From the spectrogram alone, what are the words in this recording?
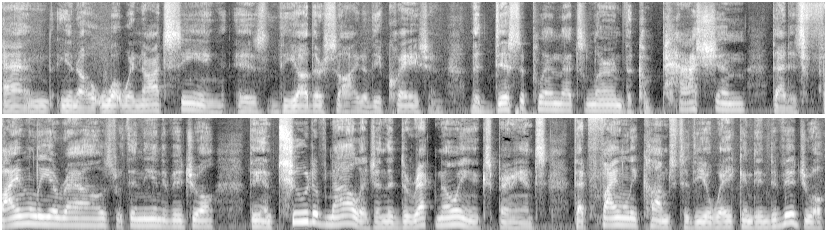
And, you know, what we're not seeing is the other side of the equation the discipline that's learned, the compassion that is finally aroused within the individual, the intuitive knowledge and the direct knowing experience that finally comes to the awakened individual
